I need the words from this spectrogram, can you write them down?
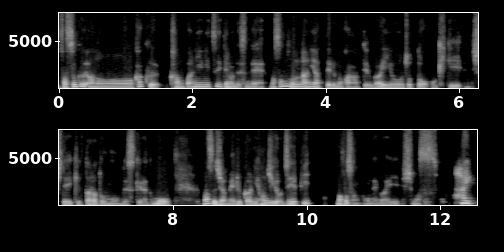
早速、あの、各カンパニーについてのですね、まあ、そもそも何やってるのかなっていう概要をちょっとお聞きしていけたらと思うんですけれども、まずじゃあメルカリ日本事業 JP、真帆さんお願いします。はい。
